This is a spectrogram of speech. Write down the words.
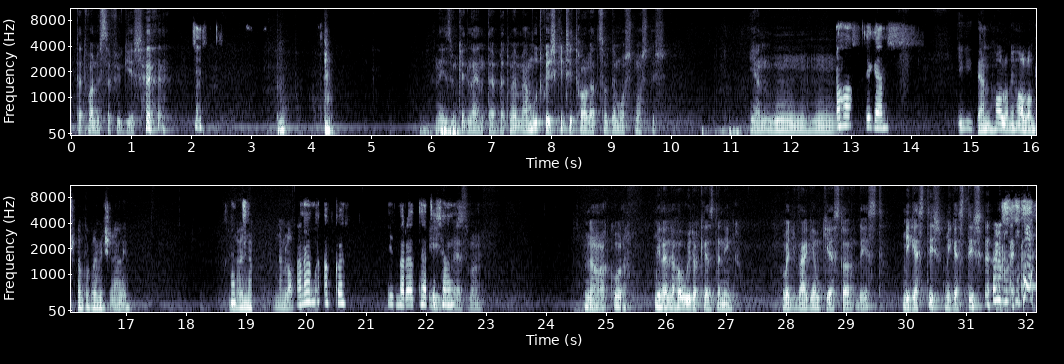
Tehát van összefüggés. Nézzünk egy lentebbet, mert már múltkor is kicsit hallatszott, de most, most is. Ilyen... Aha, igen. Igen, hallani hallom, csak nem tudok mit csinálni. Hát, nem, nem Ha nem, akkor így maradhat. Így van, ez van. Na, akkor mi lenne, ha újra kezdenénk? Vagy vágjam ki ezt a részt? Még ezt is? Még ezt is?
